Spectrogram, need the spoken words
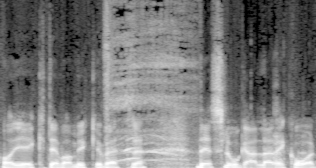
och gick. Det var mycket bättre. Det slog alla rekord.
